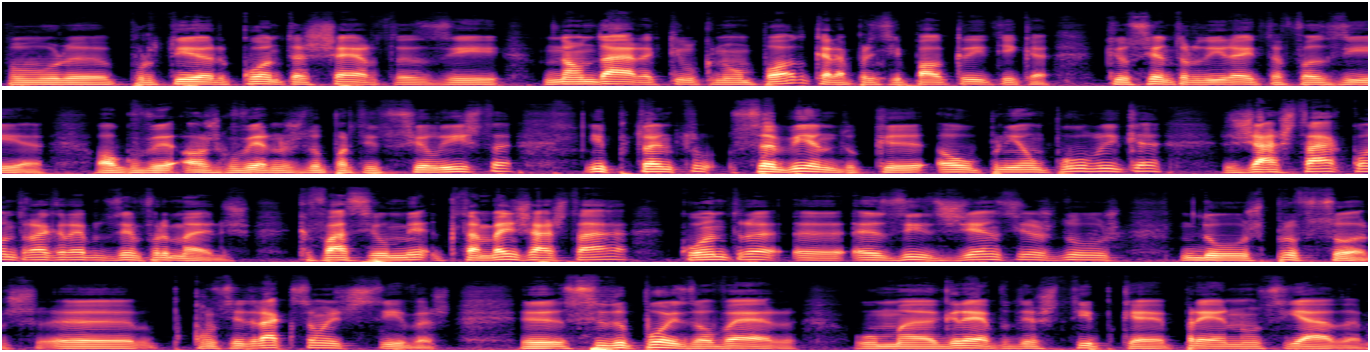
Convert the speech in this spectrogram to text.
por, eh, por ter contas certas e não dar aquilo que não pode, que era a principal crítica que o centro-direita fazia ao, aos governos do Partido Socialista, e, portanto, sabendo que a opinião pública já está contra a greve dos enfermeiros, que, facilmente, que também já está contra uh, as exigências dos, dos professores, uh, considerar que são excessivas. Uh, se depois houver uma greve deste tipo que é pré-anunciada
